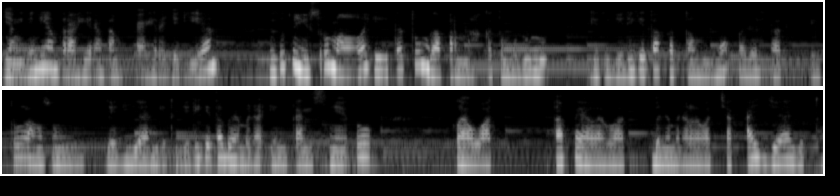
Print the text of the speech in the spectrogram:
yang ini nih yang terakhir yang sampai akhirnya jadian itu tuh justru malah kita tuh nggak pernah ketemu dulu. Gitu. Jadi kita ketemu pada saat itu langsung jadian gitu. Jadi kita benar-benar intensnya itu lewat apa ya lewat benar-benar lewat chat aja gitu.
